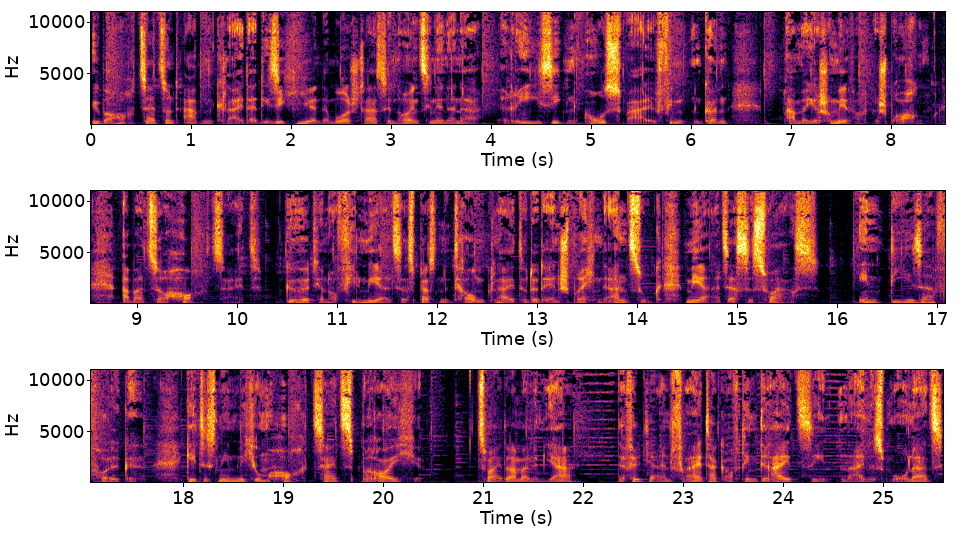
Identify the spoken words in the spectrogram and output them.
Über Hochzeits- und Abendkleider, die Sie hier in der Moorstraße 19 in einer riesigen Auswahl finden können, haben wir ja schon mehrfach gesprochen. Aber zur Hochzeit gehört ja noch viel mehr als das passende Traumkleid oder der entsprechende Anzug, mehr als Accessoires. In dieser Folge geht es nämlich um Hochzeitsbräuche. Zwei, dreimal im Jahr, da fällt ja ein Freitag auf den 13. eines Monats.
